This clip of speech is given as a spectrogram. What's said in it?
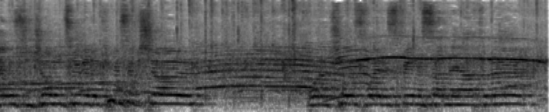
That was the Jon Toogood Acoustic Show. What a choice way to spend a Sunday afternoon.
